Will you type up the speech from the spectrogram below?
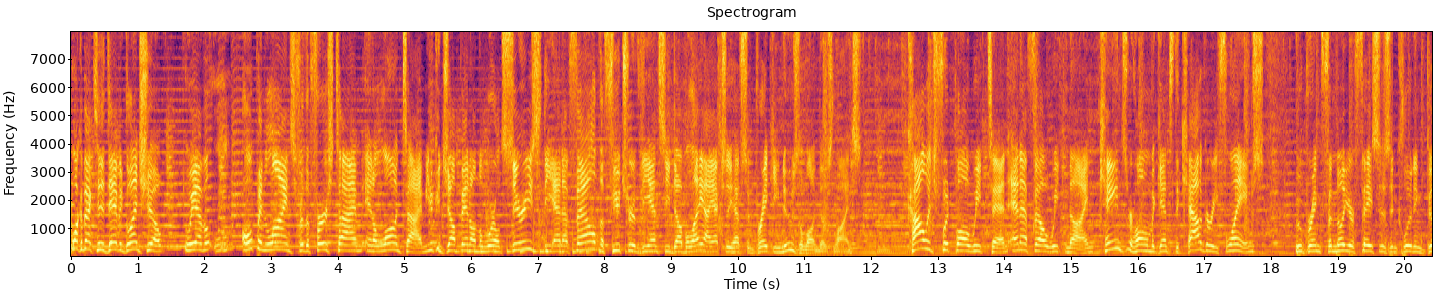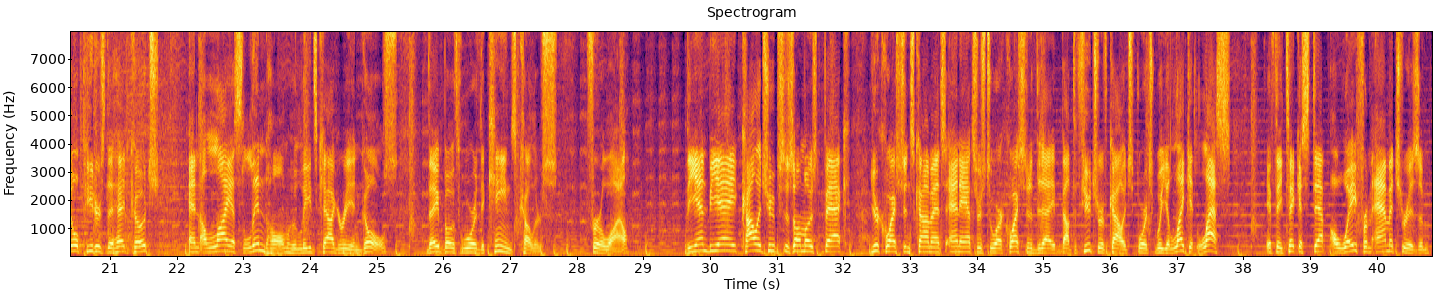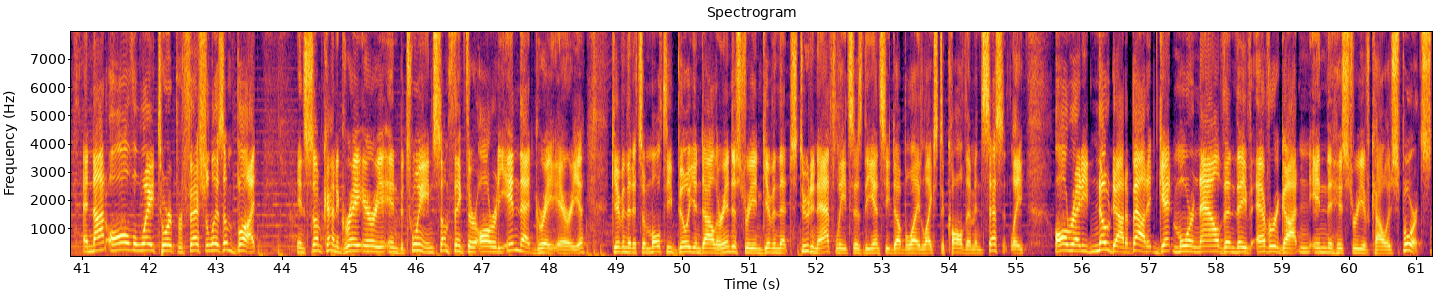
Welcome back to the David Glenn Show. We have open lines for the first time in a long time. You can jump in on the World Series, the NFL, the future of the NCAA. I actually have some breaking news along those lines. College football week 10, NFL week 9. Canes are home against the Calgary Flames, who bring familiar faces, including Bill Peters, the head coach, and Elias Lindholm, who leads Calgary in goals. They both wore the Canes colors for a while. The NBA, college hoops is almost back. Your questions, comments, and answers to our question of the day about the future of college sports. Will you like it less if they take a step away from amateurism and not all the way toward professionalism, but in some kind of gray area in between? Some think they're already in that gray area, given that it's a multi billion dollar industry and given that student athletes, as the NCAA likes to call them incessantly, already, no doubt about it, get more now than they've ever gotten in the history of college sports.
